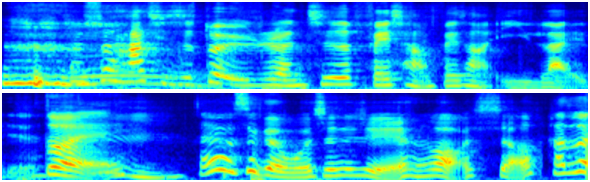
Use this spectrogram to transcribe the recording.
就是他其实对于人其实非常非常依赖的。对，嗯，还有这个，我真的觉得也很好笑。他对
